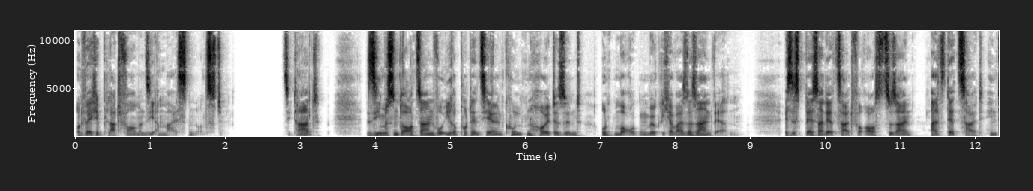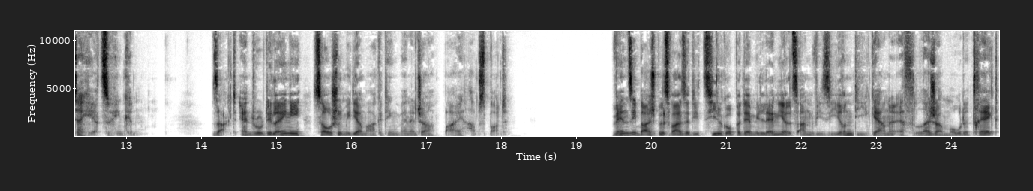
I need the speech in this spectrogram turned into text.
und welche Plattformen sie am meisten nutzt. Zitat Sie müssen dort sein, wo Ihre potenziellen Kunden heute sind und morgen möglicherweise sein werden. Es ist besser, der Zeit voraus zu sein, als der Zeit hinterher zu hinken sagt Andrew Delaney, Social Media Marketing Manager bei HubSpot. Wenn Sie beispielsweise die Zielgruppe der Millennials anvisieren, die gerne Athleisure-Mode trägt,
